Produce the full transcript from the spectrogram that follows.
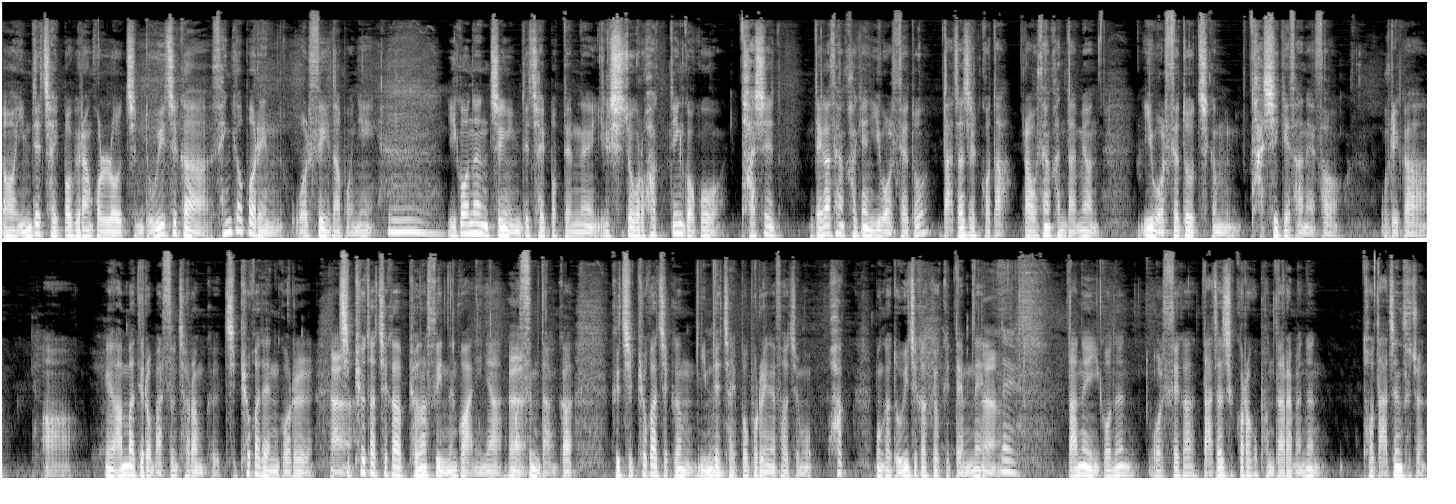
어, 임대차 입법이란 걸로 지금 노이즈가 생겨버린 월세이다 보니 음. 이거는 지금 임대차 입법 때문에 일시적으로 확 뛴 거고 다시 내가 생각하기엔 이 월세도 낮아질 거다라고 생각한다면 이 월세도 지금 다시 계산해서 우리가 어 그냥 한마디로 말씀처럼 그 지표가 된 거를 아. 지표 자체가 변할 수 있는 거 아니냐 네. 맞습니다. 그러니까 그 지표가 지금 임대차 입법으로 인해서 지금 확 뭔가 노이즈가 꼈기 때문에 네. 네. 나는 이거는 월세가 낮아질 거라고 본다라면은 더 낮은 수준.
